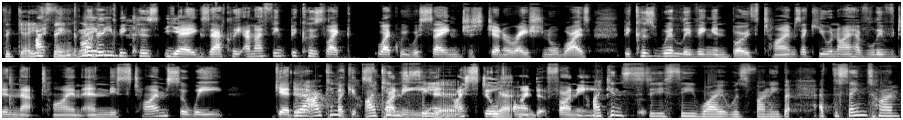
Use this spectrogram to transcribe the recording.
the gay I thing? think maybe because yeah, exactly. And I think because like like we were saying, just generational wise, because we're living in both times. Like you and I have lived in that time and this time, so we get Yeah, it. I can- like it's I can funny, see and it. I still Yeah. find it funny. I can see see why it was funny, but at the same time,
